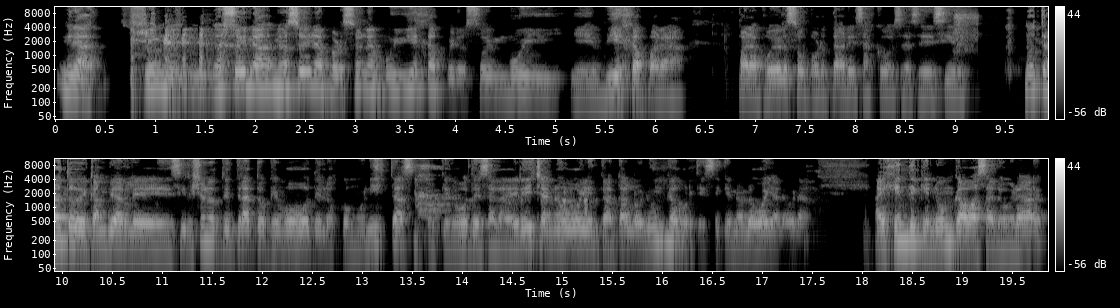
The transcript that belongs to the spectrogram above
mira, no, soy una, no soy una persona muy vieja, pero soy muy eh, vieja para para poder soportar esas cosas. Es decir, no trato de cambiarle, es decir, yo no te trato que vos votes los comunistas o que votes a la derecha, no voy a tratarlo nunca porque sé que no lo voy a lograr. Hay gente que nunca vas a lograr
